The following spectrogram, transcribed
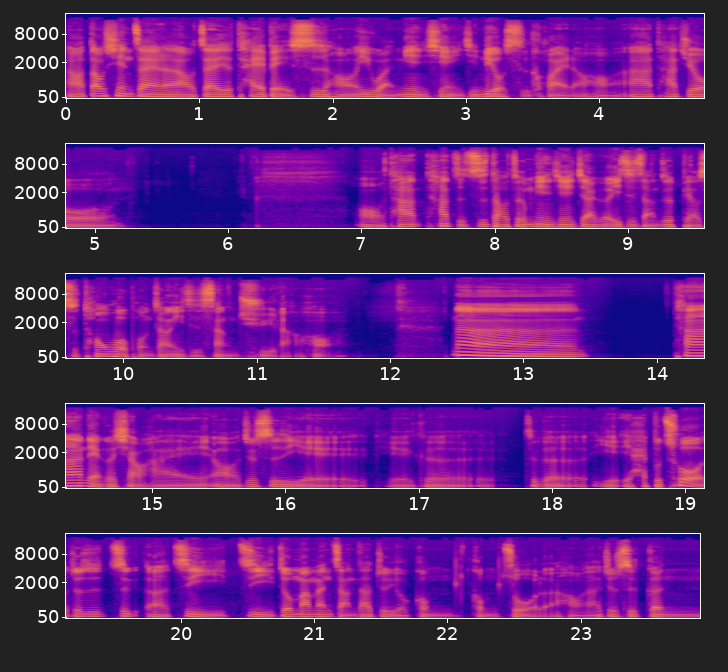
然后到现在呢，我在台北市哈，一碗面线已经六十块了哈啊，他就。哦，他他只知道这个面线价格一直涨，就表示通货膨胀一直上去了哈。那他两个小孩哦，就是也也一个这个也也还不错，就是自呃自己自己都慢慢长大，就有工工作了哈。然后就是跟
